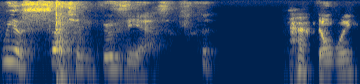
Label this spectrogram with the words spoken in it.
We have such enthusiasm. Don't we?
